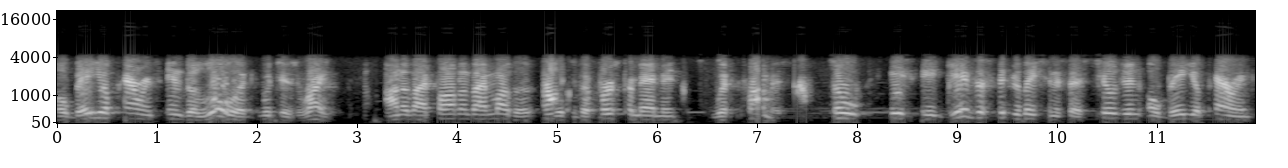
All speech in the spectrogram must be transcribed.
obey your parents in the Lord, which is right. Honor thy father and thy mother, which is the first commandment with promise. So it, it gives a stipulation that says, children, obey your parents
